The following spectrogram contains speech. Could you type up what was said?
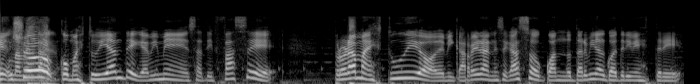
Eh, fundamental. yo, como estudiante, que a mí me satisface, programa de estudio de mi carrera, en ese caso, cuando termina el cuatrimestre,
